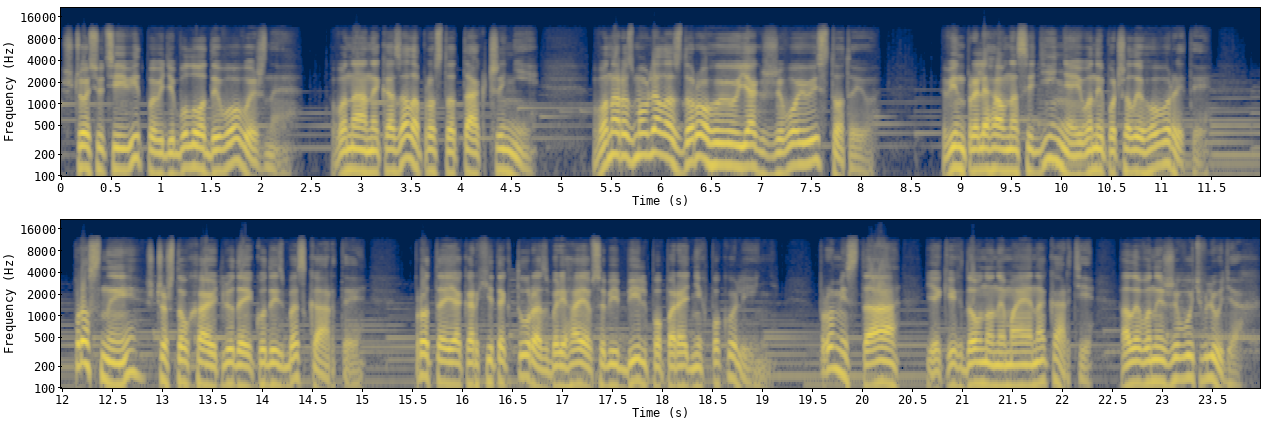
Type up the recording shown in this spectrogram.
Щось у цій відповіді було дивовижне. Вона не казала просто так чи ні. Вона розмовляла з дорогою як з живою істотою. Він прилягав на сидіння, і вони почали говорити про сни, що штовхають людей кудись без карти, про те, як архітектура зберігає в собі біль попередніх поколінь, про міста, яких давно немає на карті, але вони живуть в людях.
